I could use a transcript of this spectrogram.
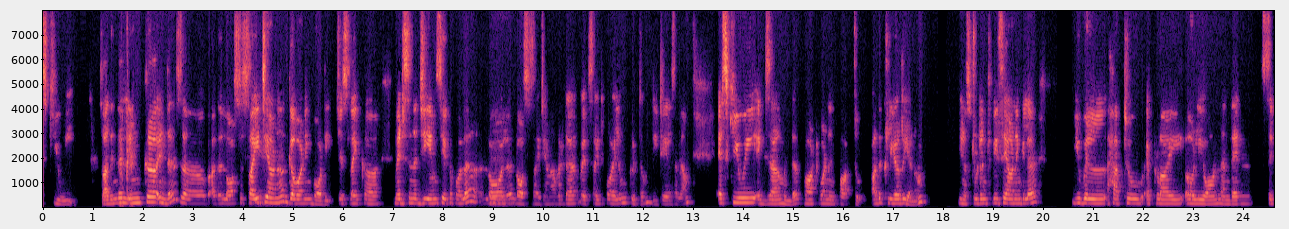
SQE. So അതിന്റെ. ലിങ്ക് ഉണ്ട് അത് ലോ സൊസൈറ്റി ആണ് ഗവേണിംഗ് ബോഡി ജസ്റ്റ് ലൈക്ക് മെഡിസിന് ജി എം സി ഒക്കെ പോലെ ലോയിൽ ലോ സൊസൈറ്റി ആണ്. അവരുടെ വെബ്സൈറ്റ് പോയാലും കിട്ടും ഡീറ്റെയിൽസ് എല്ലാം. എസ് ക്യു ഇ എക്സാം ഉണ്ട് part one and part two അത് ക്ലിയർ ചെയ്യണം. യുനോ സ്റ്റുഡന്റ് വിസ ആണെങ്കിൽ you will have to apply early on and then sit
